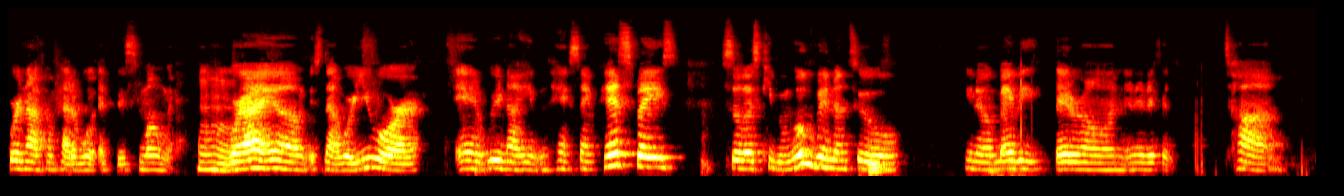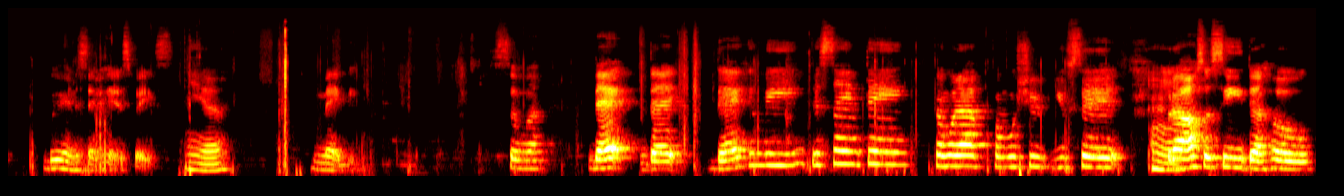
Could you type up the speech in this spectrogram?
we're not compatible at this moment. Mhm. Where I am it's not where you are, and we're not even in the same headspace. So let's keep it moving until you know maybe later on in a different time we're in the same headspace Yeah. maybe. So uh, that that that can be the same thing from what I from what you you said, Mhm. but I also see the whole.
